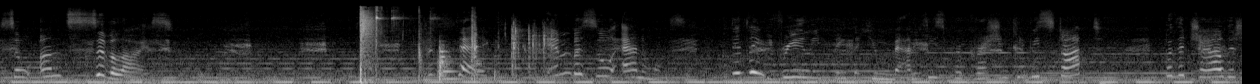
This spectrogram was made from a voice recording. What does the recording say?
So uncivilized. Pathetic. Imbecile animals. Did they really think that humanity's progression could be stopped? By the childish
